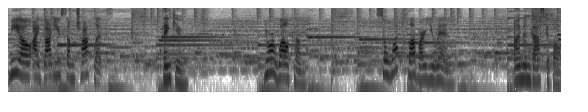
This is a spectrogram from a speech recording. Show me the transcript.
Mio, I got you some chocolates. Thank you. You're welcome. So what club are you in? I'm in basketball.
